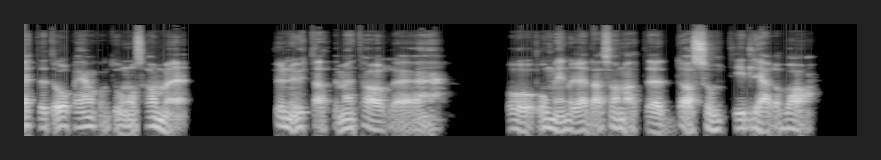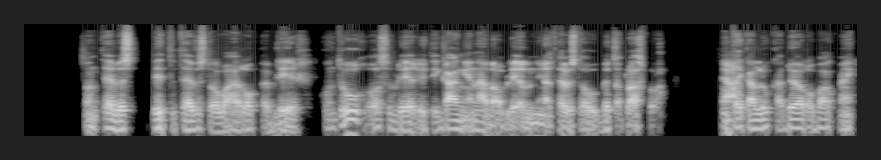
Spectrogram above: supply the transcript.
Etter et år på hjemmekontor nå, så har vi funnet ut at vi tar eh, og ominnreder sånn at eh, det som tidligere var sånn TV, lite TV-stove her oppe, blir kontor, og så blir ute i gangen her, da blir den nye TV-stova bytta plass på. At Ja. jeg kan lukke døra bak meg.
